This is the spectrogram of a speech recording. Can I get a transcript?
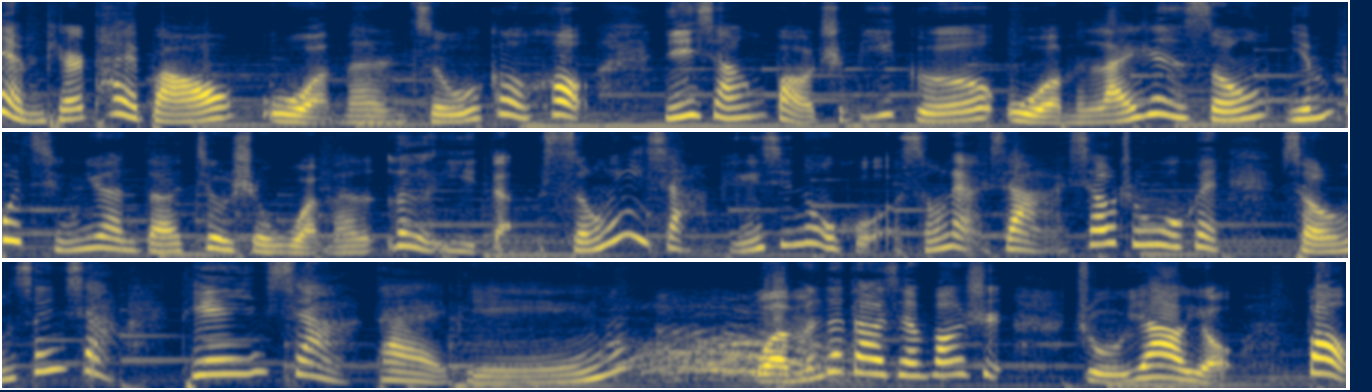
脸皮太薄，我们足够厚。您想保持逼格，我们来认怂；您不情愿的，就是我们乐意的。怂一下，平息怒火；怂两下，消除误会；怂三下，天下太平。我们的道歉方式主要有抱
